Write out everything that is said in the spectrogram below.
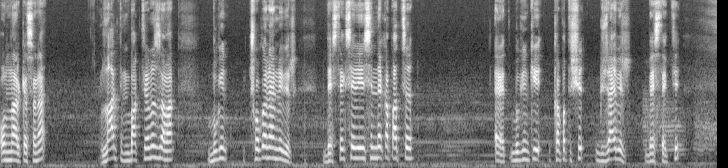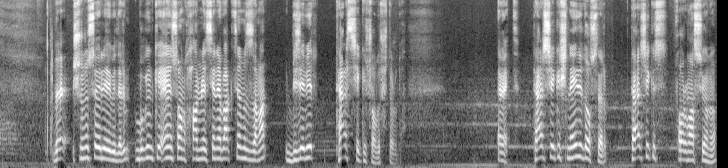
Onun arkasına baktığımız zaman bugün çok önemli bir destek seviyesinde kapattı. Evet bugünkü kapatışı güzel bir destekti. Ve şunu söyleyebilirim. Bugünkü en son hamlesine baktığımız zaman bize bir ters çekiş oluşturdu. Evet. Ters çekiş neydi dostlarım? Ters çekiş formasyonu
